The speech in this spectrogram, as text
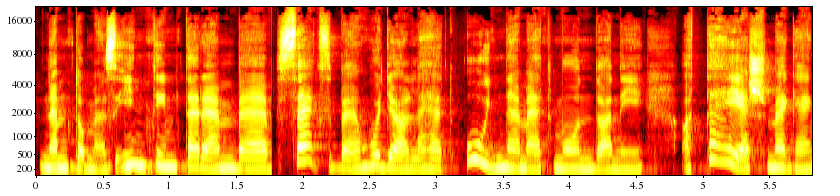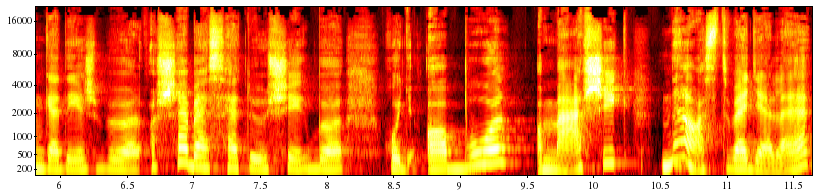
nem tudom, az intim terembe. Szexben hogyan lehet úgy nemet mondani a teljes megengedésből, a sebezhetőségből, hogy abból a másik ne azt vegye le,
